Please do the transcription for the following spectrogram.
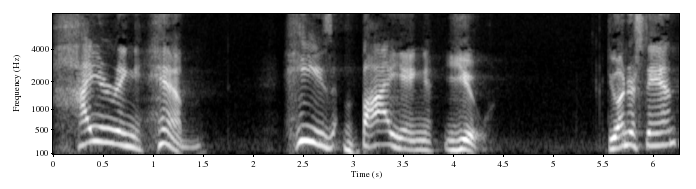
hiring Him, He's buying you. Do you understand?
